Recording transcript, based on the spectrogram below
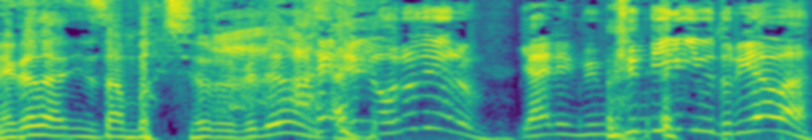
ne kadar insan başvurur biliyor musun? Hayır, onu diyorum. Yani mümkün değil gibi duruyor ama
